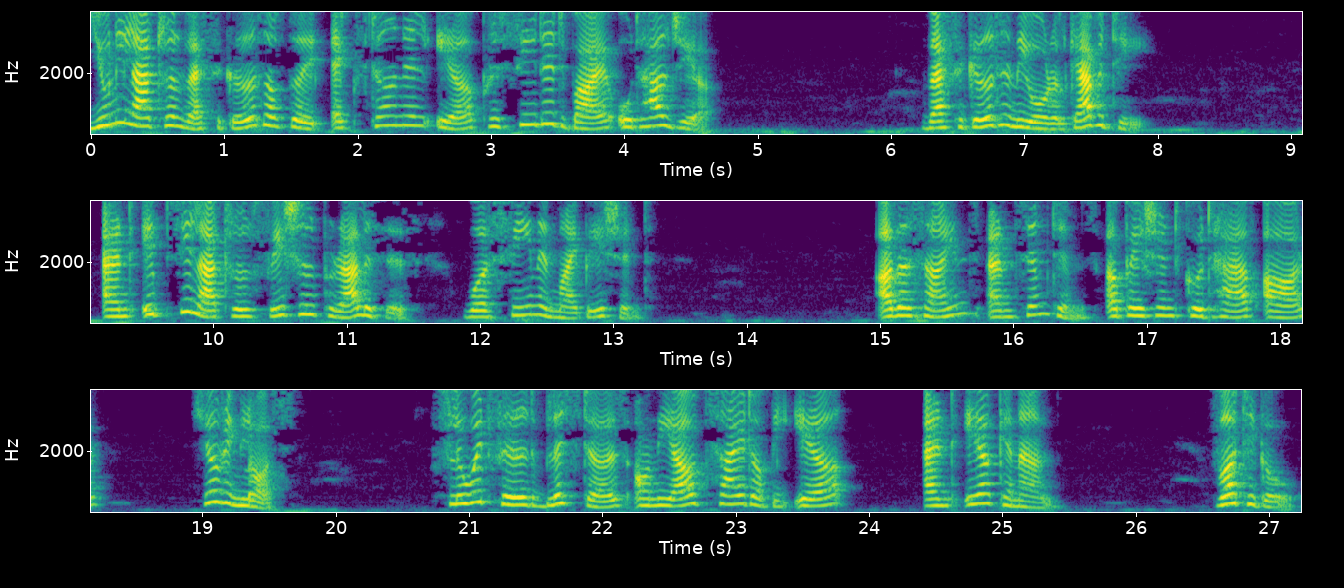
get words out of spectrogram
unilateral vesicles of the external ear preceded by otalgia, vesicles in the oral cavity, and ipsilateral facial paralysis were seen in my patient. Other signs and symptoms a patient could have are hearing loss, fluid filled blisters on the outside of the ear and ear canal, vertigo,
